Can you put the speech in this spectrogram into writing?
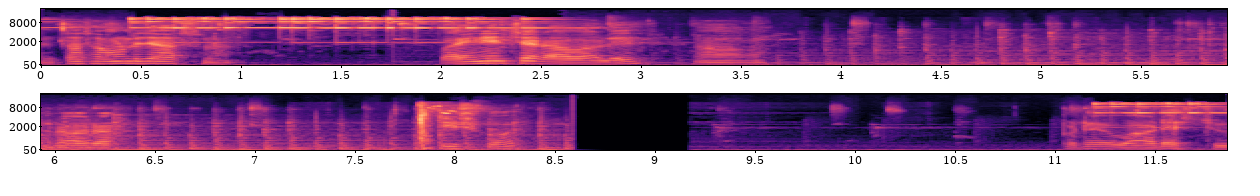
ఎంత సౌండ్ చేస్తున్నా? పైనుంచే రావాలి. రారా తీసుకో. ఇప్పుడే వాడేచ్చు.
